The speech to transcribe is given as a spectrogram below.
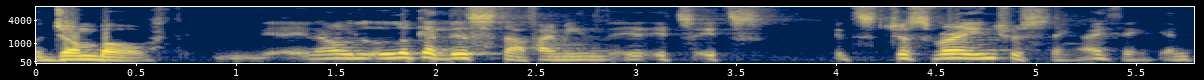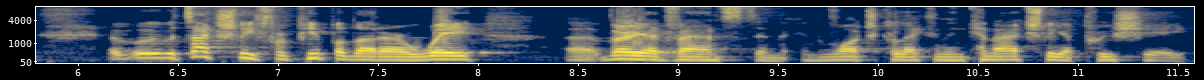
a Jumbo you know, look at this stuff. I mean, it's it's it's just very interesting, I think, and it's actually for people that are way uh, very advanced in, in watch collecting and can actually appreciate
